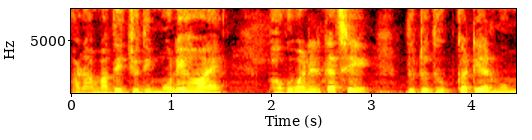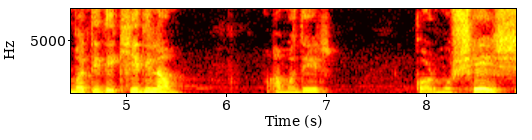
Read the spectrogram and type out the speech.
আর আমাদের যদি মনে হয় ভগবানের কাছে দুটো ধূপকাঠি আর মোমবাতি দেখিয়ে দিলাম। আমাদের কর্ম শেষ।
